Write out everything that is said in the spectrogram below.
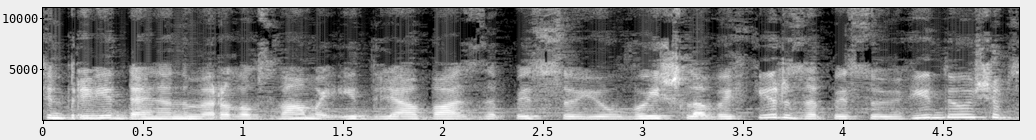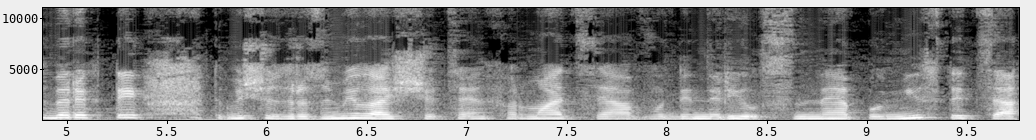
Всім привіт, Дайна Нумеролог з вами. І для вас записую, вийшла в ефір, записую відео, щоб зберегти, тому що зрозуміла, що ця інформація в один рілс не поміститься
